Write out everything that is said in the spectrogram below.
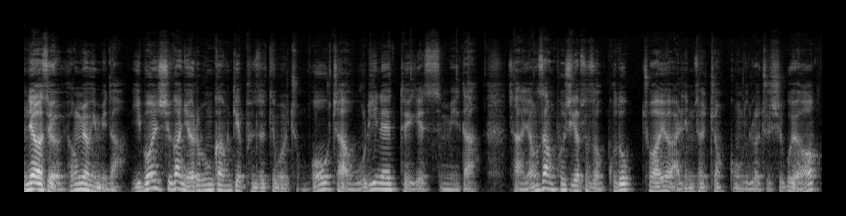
안녕하세요. 혁명입니다. 이번 시간 여러분과 함께 분석해볼 종목, 자, 우리넷 되겠습니다. 자, 영상 보시기 앞서서 구독, 좋아요, 알림 설정 꼭 눌러주시고요.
